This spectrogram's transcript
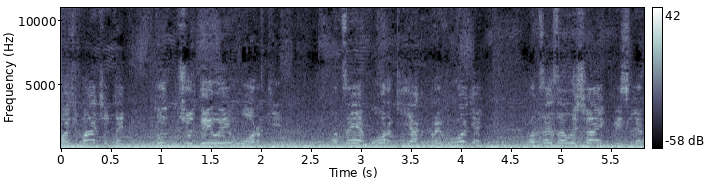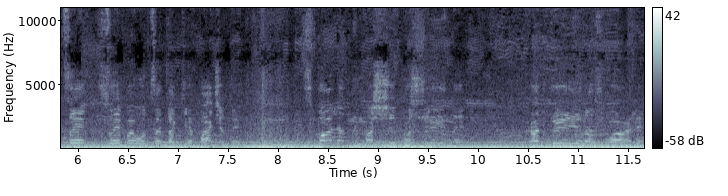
Ось бачите, тут чудили орки. Оце орки як приходять, оце залишають після це, себе оце таке. Бачите? Спаляні машини, Хати розвалі,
